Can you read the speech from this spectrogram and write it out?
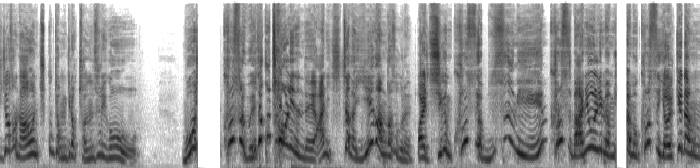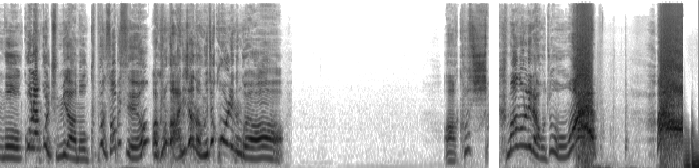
뒤져서 나온 축구 경기력 전술이고. 뭐 크로스를 왜 자꾸 쳐 올리는데? 아니 진짜 나 이해가 안 가서 그래. 아니 지금 크로스가 무슨 의미임? 크로스 많이 올리면 뭐 크로스 10개당 뭐 골 한 골 줍니다. 뭐 쿠폰 서비스예요? 아 그런 거 아니잖아. 왜 자꾸 올리는 거야? 아 크로스 씨 그만 올리라고 좀. 아!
